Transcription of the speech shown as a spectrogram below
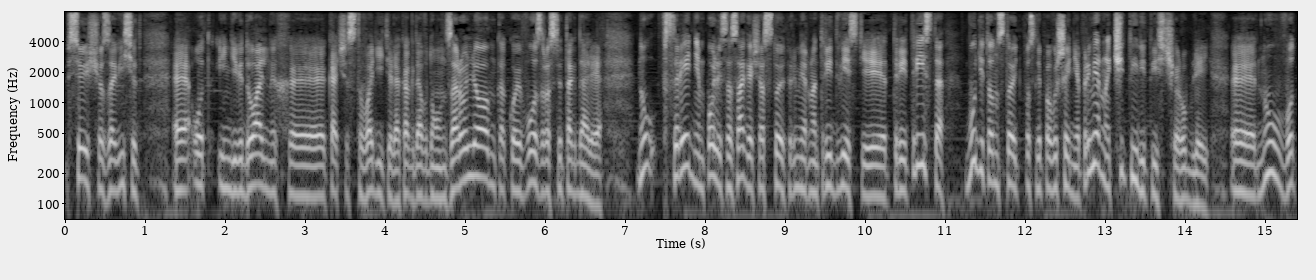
все еще зависит от индивидуальных качеств водителя, как давно он за рулем, какой возраст и так далее. Ну, в среднем среднем полис ОСАГО сейчас стоит примерно 3200-3300. Будет он стоить после повышения примерно 4000 рублей. Э, ну, вот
